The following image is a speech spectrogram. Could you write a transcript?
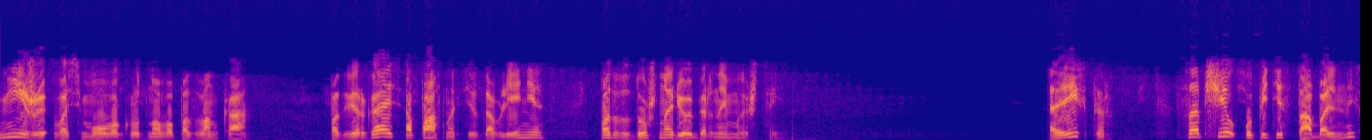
ниже восьмого грудного позвонка, подвергаясь опасности сдавления подвздошно-реберной мышцей. Рихтер сообщил о 500 больных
